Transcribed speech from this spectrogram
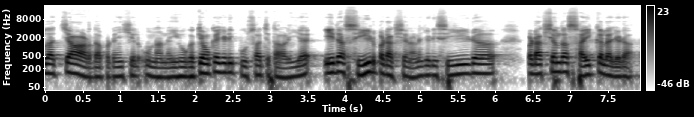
ਉਹਦਾ ਝਾੜ ਦਾ ਪੋਟੈਂਸ਼ੀਅਲ ਉਨਾ ਨਹੀਂ ਹੋਊਗਾ, ਕਿਉਂਕਿ ਜਿਹੜੀ ਪੂਸਾ 44 ਹੈ, ਇਹਦਾ ਸੀਡ ਪ੍ਰੋਡਕਸ਼ਨ ਆ ਨਾ, ਜਿਹੜੀ ਸੀਡ ਪ੍ਰੋਡਕਸ਼ਨ ਦਾ ਸਾਈਕਲ ਹੈ ਜਿਹੜਾ,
